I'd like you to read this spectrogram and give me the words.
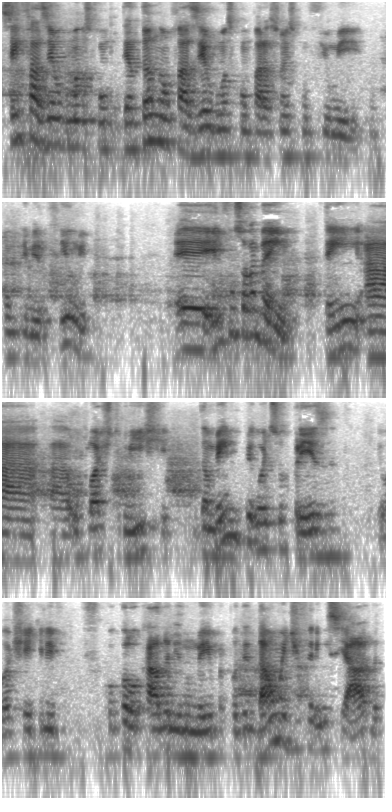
sem fazer algumas, tentando não fazer algumas comparações com o filme, com o primeiro filme, é, ele funciona bem. Tem a, a, o plot twist, também me pegou de surpresa. Eu achei que ele ficou colocado ali no meio para poder dar uma diferenciada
